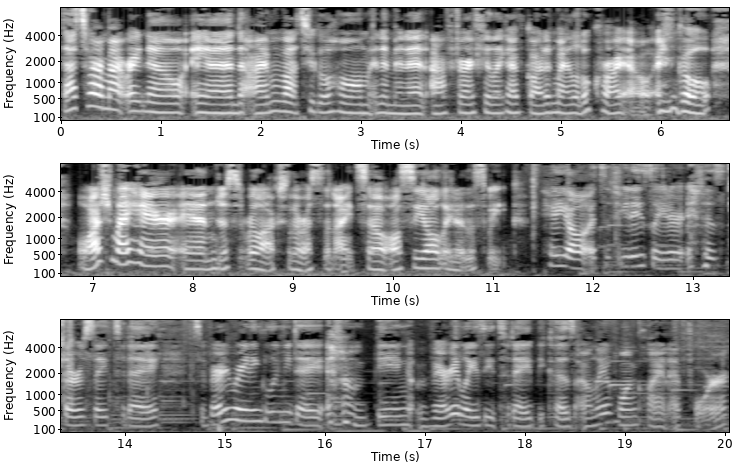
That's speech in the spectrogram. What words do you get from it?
that's where I'm at right now and I'm about to go home in a minute after I feel like I've gotten my little cry out and go wash my hair and just relax for the rest of the night. So I'll see y'all later this week. Hey y'all, it's a few days later. It is Thursday today. It's a very rainy, gloomy day and I'm being very lazy today because I only have one client at 4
